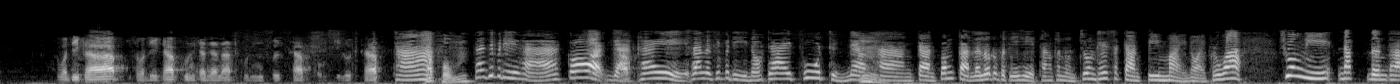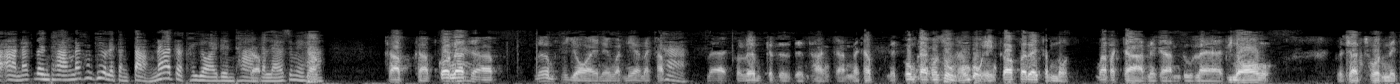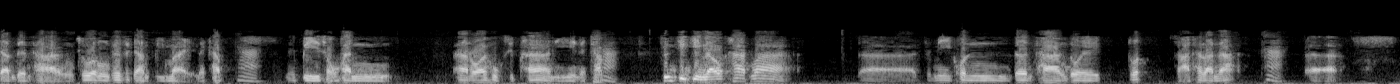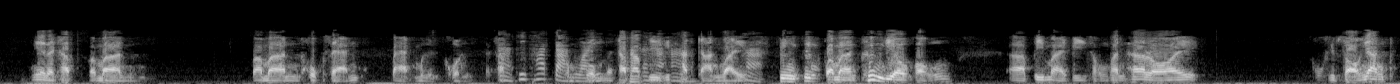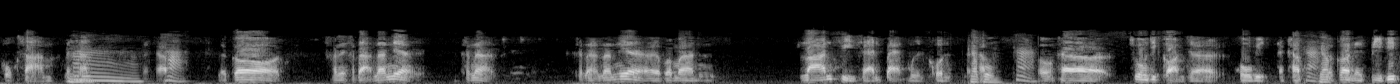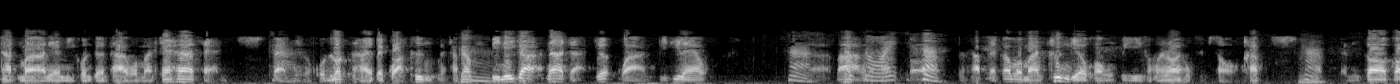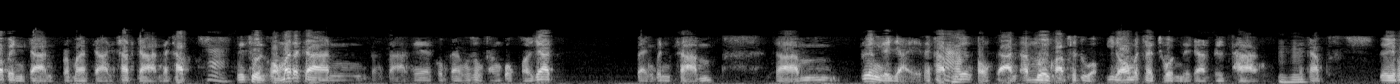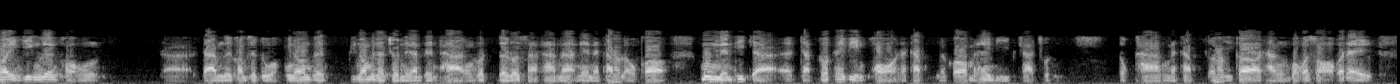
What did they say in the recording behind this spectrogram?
สวัสดีครับ สวัสดีครับ คุณกัญญนัทคุณฟึกครับ ผมจิรุตครับ ค่ะครับผมท่านอธิบดีค่ะ ก็อยากให้ท่านอธิบดีเนาะได้พูดถึงแนวอืมทางการป้องกันและลดอุบัติเหตุทางถนนช่วงเทศกาลปีใหม่หน่อย เพราะว่าช่วงนี้นักเดินทางอ่านักเดินทางนักท่องเที่ยวอะไรต่างๆ น่าจะทยอยเดินทางกันแล้วใช่ไหมครัคะบครับครับก็น่าจะเริ่มทยอยในวันเนี้ยนะครับค่ะแรกก็เริ่มกระเดินทางกันนะครับในกรมการขนส่งทางบกเองก็ก็ได้กำหนดมาตรการในการดูแลพี่น้อง ประชาชนในการเดินทางช่วงเทศกาลปีใหม่นะครับ ค่ะ ในปี 2565 นี้นะครับ ค่ะ ซึ่งจริงๆแล้วคาดว่าเอ่อจะมีคนเดินทางโดยรถสาธารณะ ค่ะ เอ่อเนี่ยนะครับประมาณประมาณหกแสนแปดหมื่นคนนะครับอ่าที่คาดการณ์ไว้ ของกมนะครับครับ ที่ที่คาดการณ์ไว้ ค่ะ ซึ่งซึ่งประมาณครึ่งเดียวของอาปีใหม่ปีสองพันห้าร้อย หกสิบสองย่างหกสามนะครับอ่านะครับค่ะแล้วก็ในขณะนั้นเนี่ยขณะขณะนั้นเนี่ยเอ่อประมาณล้านสี่แสนแปดหมื่นคนนะคครัรับบผมค่ะก็ถ้าช่วงที่ก่อนจะโควิดนะครับค่ะแล้วก็ในปีที่ถัดมาเนี่ยมีคนเดินทางประมาณแค่ห้าแสนแปดหมื่นคนลดหายไปกว่าครึ่งนะครับครับปีนี้ก็น่าจะเยอะกว่าปีที่แล้วค่ะเอ่อบ้างเล็กน้อยนะครับก็ค่ะนะครับ แต่ก็ประมาณครึ่งเดียวของปี 2562 ครับ ค่ะ อันนี้ก็ก็เป็นการประมาณการคาดการณ์นะครับ ค่ะ ในส่วนของมาตรการต่างๆเนี่ยกรมการขนส่งทางบกขออนุญาตแบ่งเป็นสามสามเรื่องใหญ่ๆนะครับค่ะเรื่องของการอำนวยความสะดวกพี่น้องประชาชนในการเดินทางอือฮึ นะครับ โดยเฉพาะอย่างยิ่งเรื่องของอาการอำนวยความสะดวกพี่น้องเดินพี่น้องประชาชนในการเดินทางรถโดยรถสาธารณะเนี่ยนะครับ ครับ เราก็มุ่งเน้นที่จะเอ่อจัดรถให้เพียงพอนะครับ แล้วก็ไม่ให้มีประชาชนตกค้างนะครับ ตอนนี้ก็ทางบกสก็ได้เอ่อ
